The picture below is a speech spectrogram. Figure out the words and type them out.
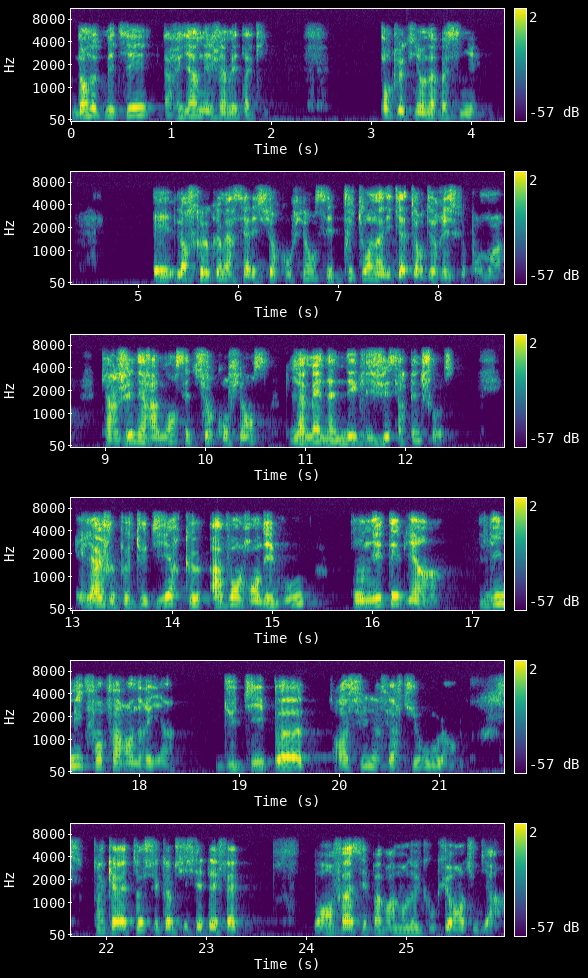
dans notre métier, rien n'est jamais acquis. Tant que le client n'a pas signé. Et lorsque le commercial est surconfiant, c'est plutôt un indicateur de risque pour moi. Car généralement, cette surconfiance l'amène à négliger certaines choses. Et là, je peux te dire que avant le rendez-vous, on y était bien. hein. Limite fanfaronnerie, hein. du type euh, Oh, c'est une affaire qui roule. hein. T'inquiète, c'est comme si c'était fait. Bon, en face, c'est pas vraiment notre concurrent, tu me diras.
